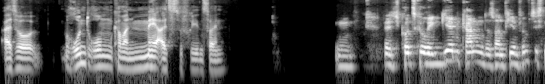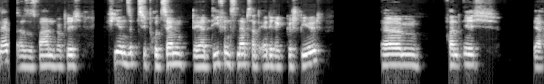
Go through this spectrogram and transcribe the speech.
Also rundrum kann man mehr als zufrieden sein. Hm. Wenn ich kurz korrigieren kann, das waren 54 Snaps, also es waren wirklich 74 Prozent der Defense Snaps hat er direkt gespielt. Ähm, fand ich ja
